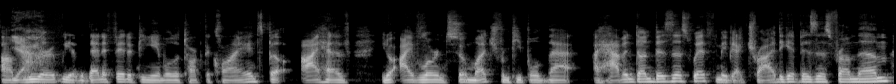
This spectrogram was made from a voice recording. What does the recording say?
Um, yeah. We are we have the benefit of being able to talk to clients, but I have you know I've learned so much from people that I haven't done business with. Maybe I tried to get business from them.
